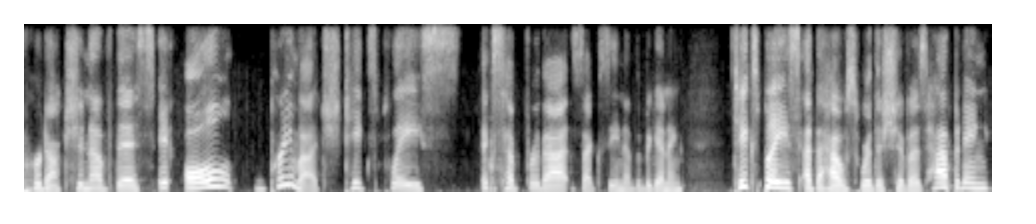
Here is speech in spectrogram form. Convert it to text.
production of this, it all pretty much takes place except for that sex scene at the beginning. Takes place at the house where the Shiva is happening,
